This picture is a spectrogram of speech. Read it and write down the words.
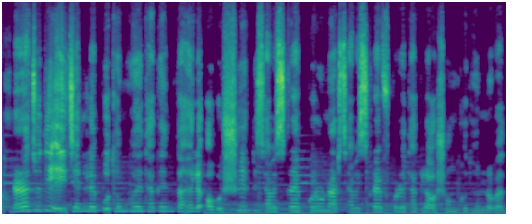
আপনারা যদি এই চ্যানেলে প্রথম হয়ে থাকেন, তাহলে অবশ্যই একটি সাবস্ক্রাইব করুন আর সাবস্ক্রাইব করে থাকলে অসংখ্য ধন্যবাদ।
